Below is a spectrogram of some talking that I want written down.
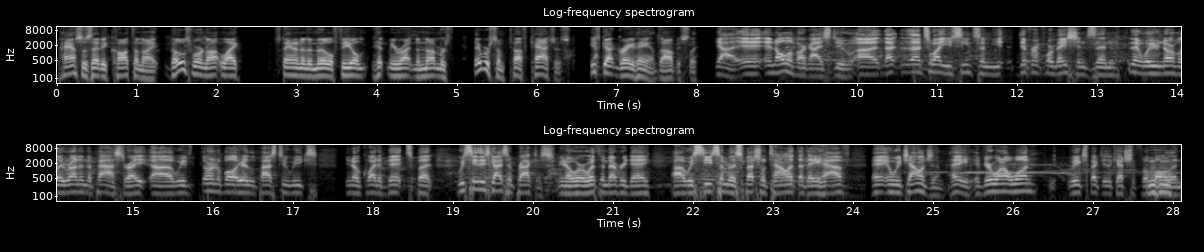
passes that he caught tonight, those were not like standing in the middle field, hit me right in the numbers. They were some tough catches. He's got great hands, obviously. Yeah, and all of our guys do. Uh, that, that's why you've seen some different formations than, than we normally run in the past, right? Uh, we've thrown the ball here the past two weeks, you know, quite a bit, but we see these guys in practice. You know, we're with them every day. Uh, we see some of the special talent that they have, and we challenge them. Hey, if you're one on one, we expect you to catch the football. Mm-hmm.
